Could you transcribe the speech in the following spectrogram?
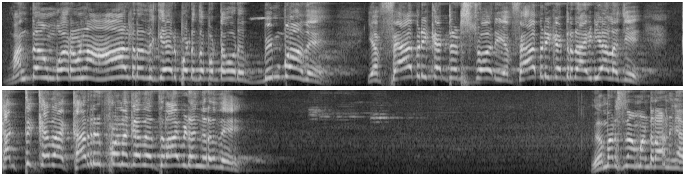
வந்தவன் போகிறவன்லாம் ஆடுறதுக்கு ஏற்படுத்தப்பட்ட ஒரு பிம்பம் அது. A fabricated story a fabricated ideology கட்டுக்கதை கருப்பண கதை திராவிடங்கிறது. விமர்சனம் பண்றானுங்க.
